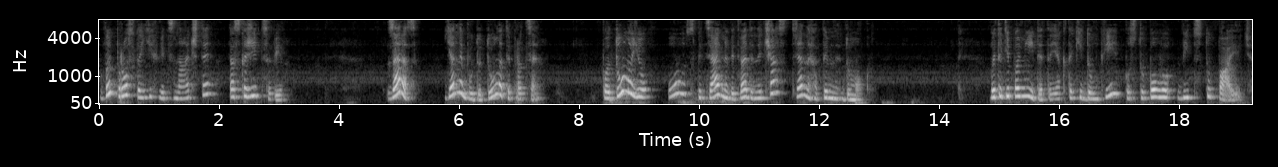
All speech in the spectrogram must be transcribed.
ви просто їх відзначте та скажіть собі. Зараз я не буду думати про це. Подумаю у спеціально відведений час для негативних думок. Ви тоді помітите, як такі думки поступово відступають.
